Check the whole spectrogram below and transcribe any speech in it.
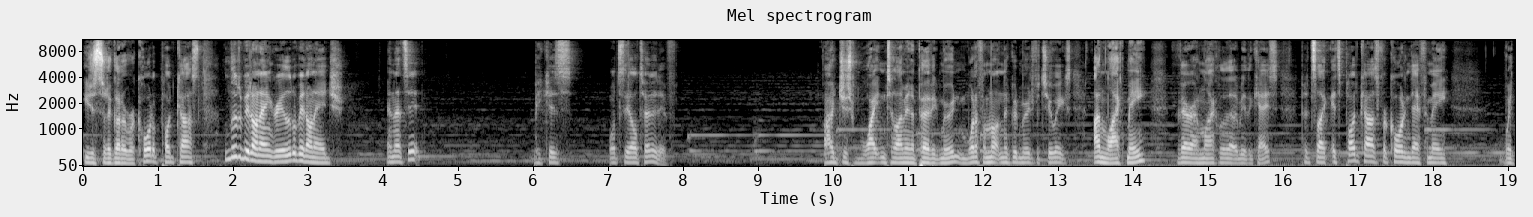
you just sort of got to record a podcast a little bit on angry, a little bit on edge, and that's it. Because what's the alternative? I just wait until I'm in a perfect mood. And what if I'm not in a good mood for two weeks? Unlike me, very unlikely that'll be the case. But it's like it's podcast recording day for me. We're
